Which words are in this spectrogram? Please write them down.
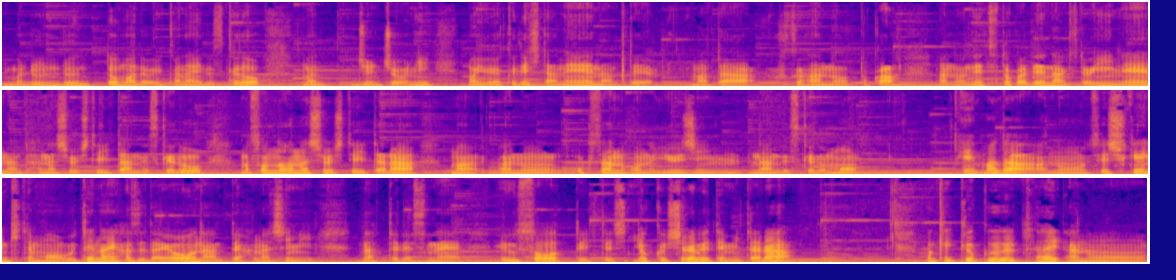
まあ、ルンルンとまではいかないですけど、まあ、順調に、まあ、予約できたねなんてまた副反応とかあの熱とか出なくていいねなんて話をしていたんですけど、まあ、そんな話をしていたら、まあ、あの奥さんの方の友人なんですけどもえまだあの接種券来ても打てないはずだよなんて話になってですねえ嘘って言ってよく調べてみたらまあ、結局あの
